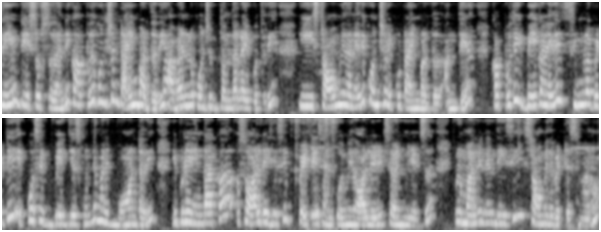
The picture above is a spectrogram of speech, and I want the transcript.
సేమ్ టేస్ట్ వస్తుందండి. కాకపోతే కొంచెం టైం పడుతుంది. అవెన్లో కొంచెం తొందరగా అయిపోతుంది. ఈ స్టవ్ మీద అనేది కొంచెం ఎక్కువ టైం పడుతుంది. అంతే. కాకపోతే ఈ బేక్ అనేది సిమ్లో పెట్టి ఎక్కువ సేపు బేక్ చేసుకుంటే మనకి బాగుంటుంది. ఇప్పుడు నేను ఇందాక సాల్ట్ వేసేసి పెట్టేసాను మీద ఆల్రెడీ సెవెన్ మినిట్స్ ఇప్పుడు మళ్ళీ నేను తీసి స్టవ్ మీద పెట్టేస్తున్నాను.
